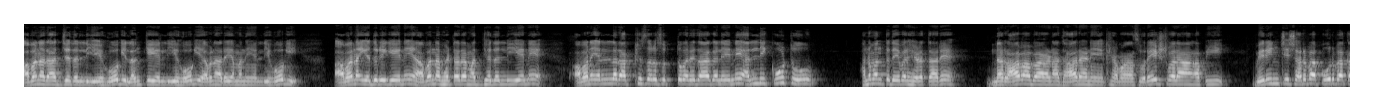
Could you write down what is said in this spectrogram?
ಅವನ ರಾಜ್ಯದಲ್ಲಿಯೇ ಹೋಗಿ, ಲಂಕೆಯಲ್ಲಿಯೇ ಹೋಗಿ, ಅವನ ಅರೆಯಮನೆಯಲ್ಲಿ ಹೋಗಿ, ಅವನ ಎದುರಿಗೇನೆ, ಅವನ ಭಟರ ಮಧ್ಯದಲ್ಲಿಯೇನೆ, ಅವನ ಎಲ್ಲ ರಾಕ್ಷಸರು ಸುತ್ತುವರೆದಾಗಲೇನೆ ಅಲ್ಲಿ ಕೂತು ಹನುಮಂತ ದೇವರು ಹೇಳ್ತಾರೆ, ನ ರಾಮಬಾಣ ಧಾರಣೆ ಕ್ಷಮ ಸುರೇಶ್ವರ ಅಪಿ ವಿರಿಂಚಿ ಶರ್ವಪೂರ್ವಕ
